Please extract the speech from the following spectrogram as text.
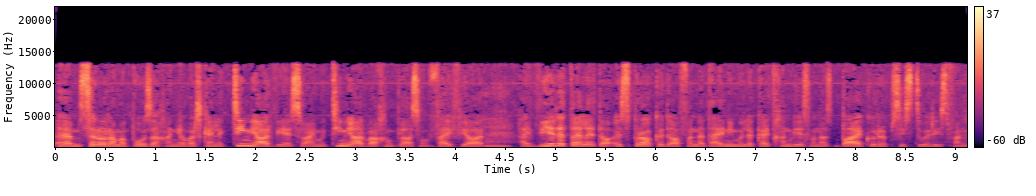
ehm um, Cyril Ramaphosa gaan jou waarskynlik 10 jaar wees, so hy moet 10 jaar wag in plaas van 5 jaar. Mm. Hy weet dat hulle daar is sprake daarvan dat hy in die moeilikheid gaan wees want daar's baie korrupsie stories van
